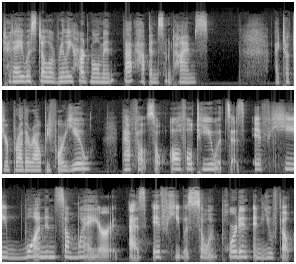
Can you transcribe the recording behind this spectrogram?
today was still a really hard moment. That happens sometimes. I took your brother out before you that felt so awful to you. It's as if he won in some way, or as if he was so important and you felt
